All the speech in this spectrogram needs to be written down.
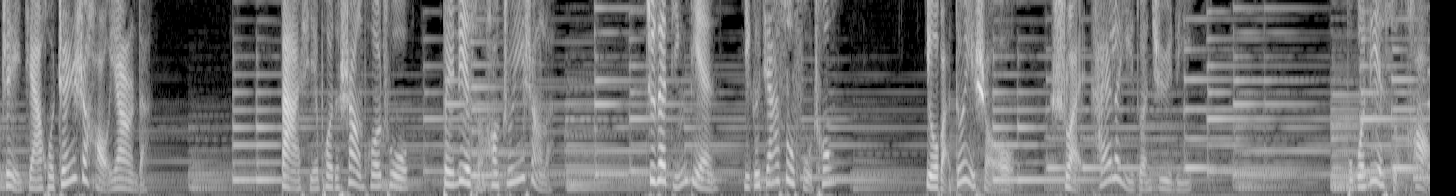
这家伙真是好样的！大斜坡的上坡处被猎隼号追上了，就在顶点一个加速俯冲。又把对手甩开了一段距离。不过猎隼号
